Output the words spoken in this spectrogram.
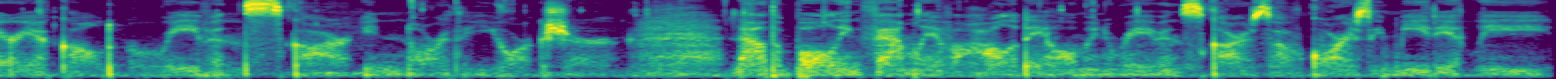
area called Ravenscar in North Yorkshire. Now, the Bohling family have a holiday home in Ravenscar, so of course, immediately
